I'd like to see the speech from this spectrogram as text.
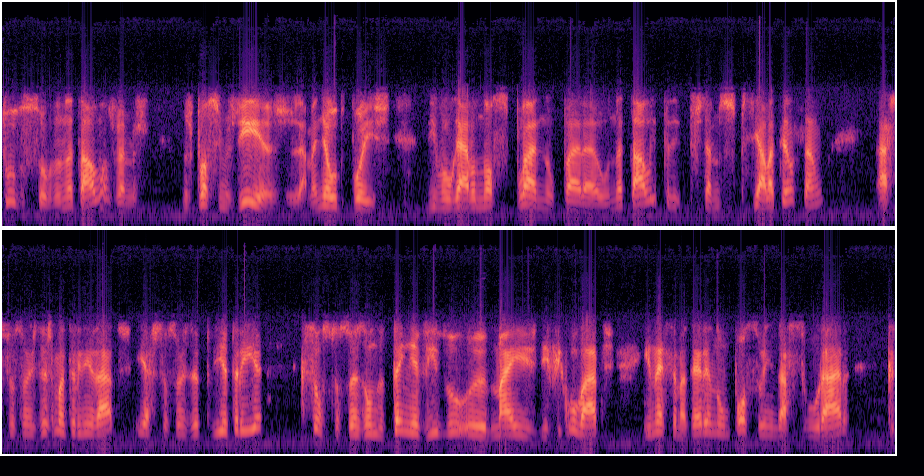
tudo sobre o Natal. Nós vamos, nos próximos dias, amanhã ou depois, divulgar o nosso plano para o Natal e prestamos especial atenção às situações das maternidades e às situações da pediatria, que são situações onde tem havido eh, mais dificuldades e nessa matéria não posso ainda assegurar que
